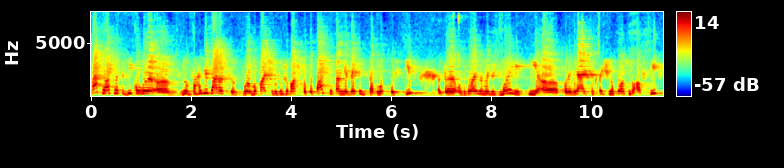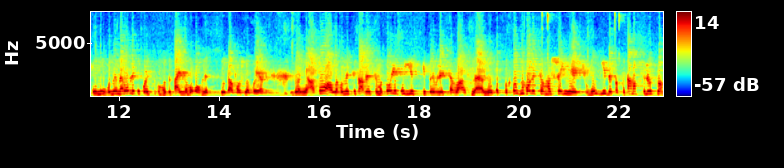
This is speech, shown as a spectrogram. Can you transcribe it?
Так, власне, тоді, коли ну взагалі зараз в Мукачево дуже важко попасти, там є декілька блокпостів з озброєними людьми, які е, перевіряють фактично кожну автівку. Ну вони не роблять якогось такого детального огляду, там можливо як в зоні АТО, але вони цікавляться метою поїздки, дивляться власне. Ну тобто хто знаходиться в машині, чому їде. Тобто там абсолютно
